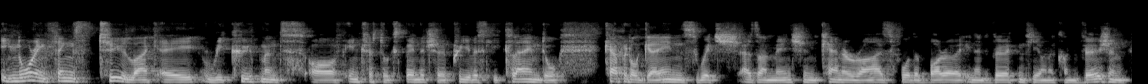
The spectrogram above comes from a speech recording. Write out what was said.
ignoring things too like a recoupment of interest or expenditure previously claimed or capital gains, which, as I mentioned, can arise for the borrower inadvertently on a conversion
